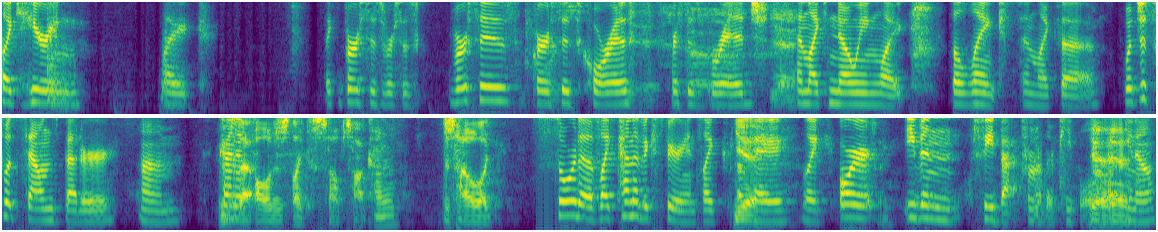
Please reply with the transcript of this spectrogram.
like hearing like like verses versus verses versus chorus versus bridge Yeah. and like knowing like the length and like the what just what sounds better um kind Is that all just like self taught kind of? Just how like sort of like kind of experience like Yeah. okay like or even feedback from other people Yeah, yeah, you know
